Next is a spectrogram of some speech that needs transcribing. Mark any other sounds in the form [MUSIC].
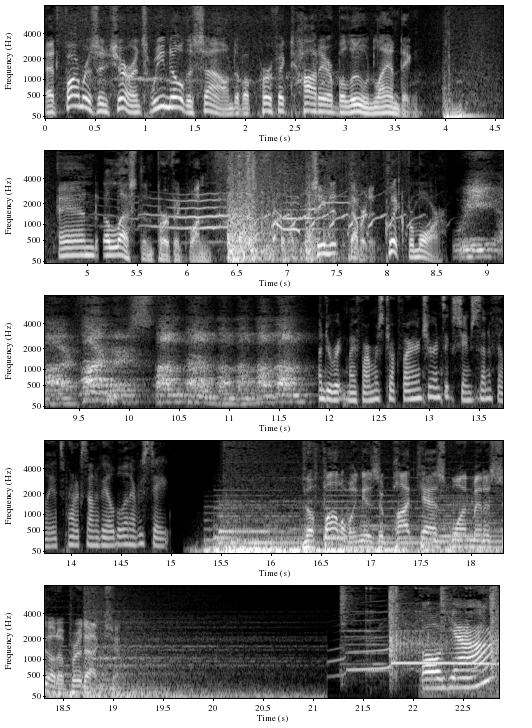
At Farmers Insurance, we know the sound of a perfect hot air balloon landing. And a less than perfect one. Seen it, covered it. Click for more. We are farmers. Bum, bum, bum, bum, bum, bum. Underwritten by Farmers Truck Fire Insurance Exchanges and Affiliates. Products not available in every state. The following is a Podcast One Minnesota production. Oh, yeah?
